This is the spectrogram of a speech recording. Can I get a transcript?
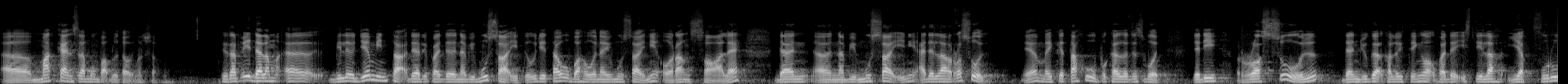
Uh, makan selama 40 tahun. Masya-Allah. Tetapi dalam uh, bila dia minta daripada Nabi Musa itu, dia tahu bahawa Nabi Musa ini orang soleh dan uh, Nabi Musa ini adalah rasul. Ya, mereka tahu perkara tersebut. Jadi rasul dan juga kalau tengok pada istilah yakfuru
